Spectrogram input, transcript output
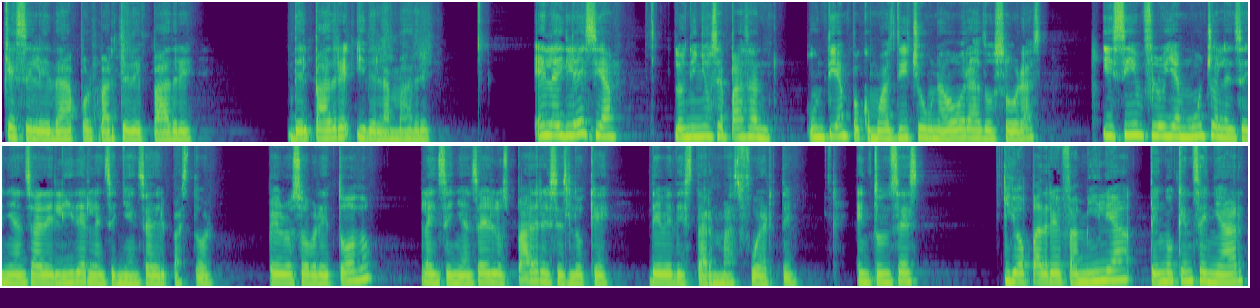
que se le da por parte padre, del padre y de la madre. En la iglesia, los niños se pasan un tiempo, como has dicho, una hora, dos horas, y sí influye mucho la enseñanza del líder, la enseñanza del pastor, pero sobre todo, la enseñanza de los padres es lo que debe de estar más fuerte. Entonces, yo, padre de familia, tengo que enseñar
